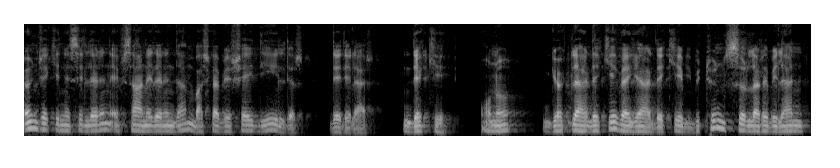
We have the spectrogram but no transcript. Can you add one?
önceki nesillerin efsanelerinden başka bir şey değildir dediler. De ki onu göklerdeki ve yerdeki bütün sırları bilen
